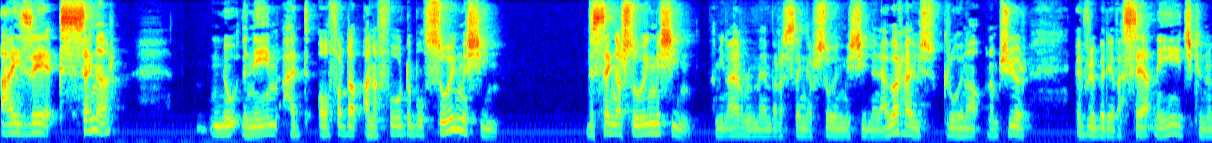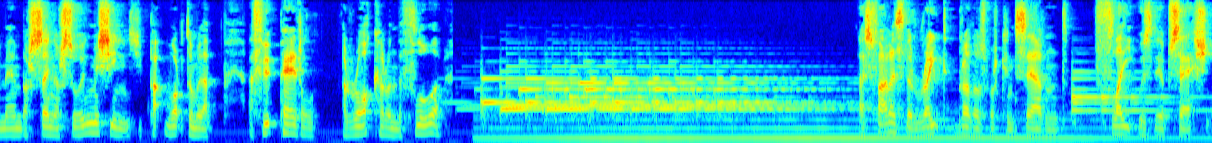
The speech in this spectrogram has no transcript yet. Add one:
Isaac Singer, note the name, had offered up an affordable sewing machine. The Singer sewing machine. I mean, I remember a Singer sewing machine in our house growing up, and I'm sure everybody of a certain age can remember Singer sewing machines. You worked them with a, a foot pedal, a rocker on the floor. As far as the Wright brothers were concerned, flight was the obsession.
